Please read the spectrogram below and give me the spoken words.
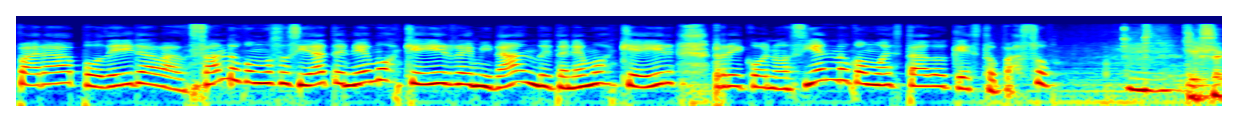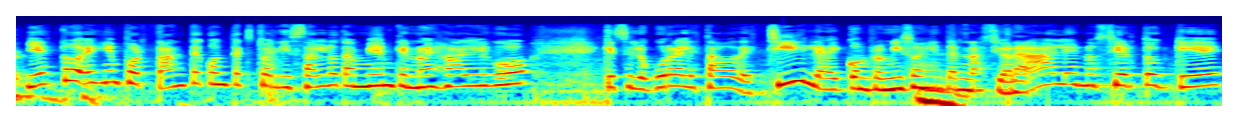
para poder ir avanzando como sociedad tenemos que ir remirando y tenemos que ir reconociendo como Estado que esto pasó. Exacto. Y esto es importante contextualizarlo también, que no es algo que se le ocurra al Estado de Chile, hay compromisos Mm. internacionales, ¿no es cierto?, que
